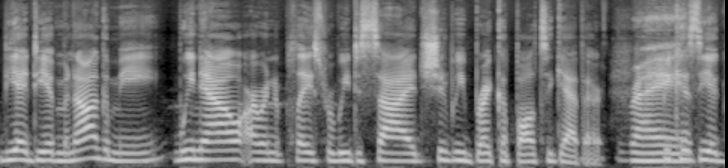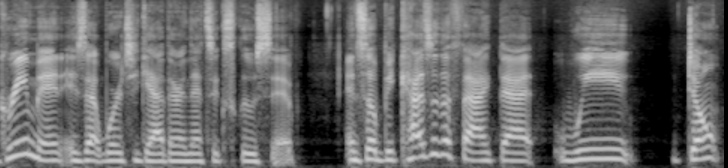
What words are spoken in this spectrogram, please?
the idea of monogamy, we now are in a place where we decide should we break up altogether? Right. Because the agreement is that we're together and that's exclusive. And so because of the fact that we don't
